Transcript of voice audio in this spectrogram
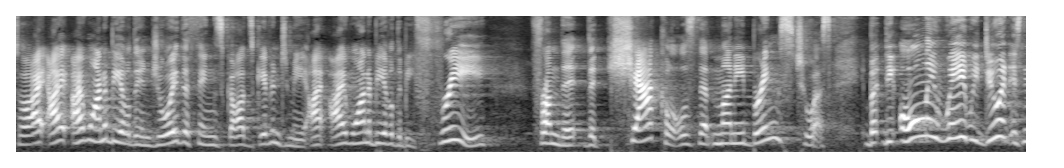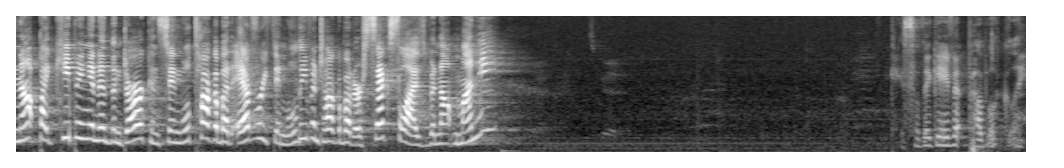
So I, I, I want to be able to enjoy the things God's given to me. I, I want to be able to be free from the, the shackles that money brings to us. But the only way we do it is not by keeping it in the dark and saying, we'll talk about everything. We'll even talk about our sex lives, but not money. Okay, so they gave it publicly.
